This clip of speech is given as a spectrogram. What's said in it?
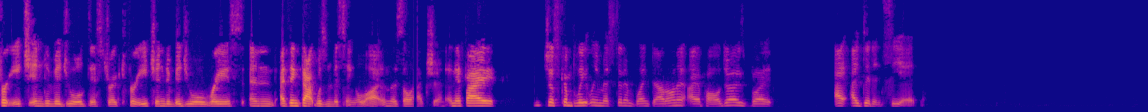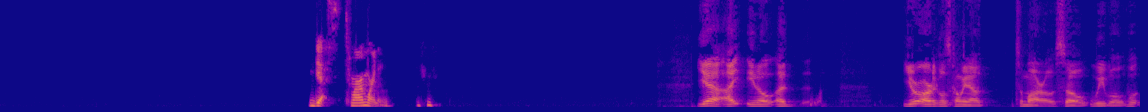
for each individual district, for each individual race. And I think that was missing a lot in this election. And if I just completely missed it and blanked out on it, I apologize, but I, I didn't see it. Yes, tomorrow morning. yeah, I you know uh, your article is coming out tomorrow, so we will. We'll,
